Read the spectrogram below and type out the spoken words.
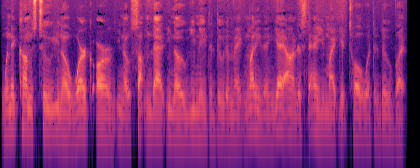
when it comes to, you know, work or, you know, something that, you know, you need to do to make money, then yeah, I understand you might get told what to do, but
